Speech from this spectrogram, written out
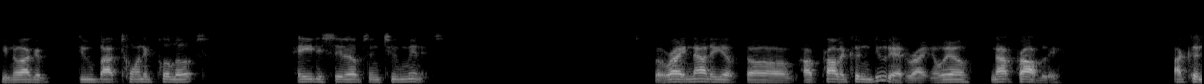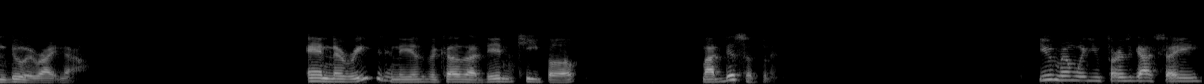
You know, I could do about 20 pull-ups, 80 sit-ups in two minutes. But right now, they, uh, I probably couldn't do that right now. Well, not probably. I couldn't do it right now. And the reason is because I didn't keep up my discipline. You remember when you first got saved?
